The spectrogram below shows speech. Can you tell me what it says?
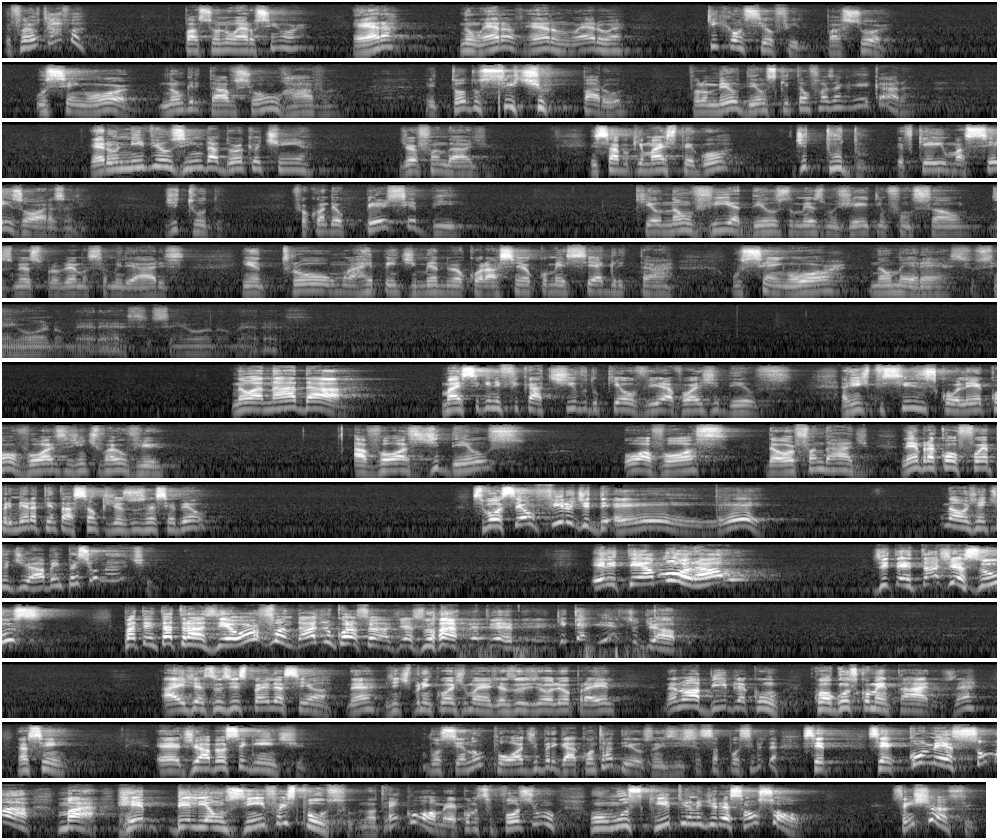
Eu falei, eu estava. Pastor, não era o senhor. Era? Não era? Era, não era, não era. O que, que aconteceu, filho? Pastor, o senhor não gritava, o senhor honrava. E todo o sítio parou. Falou, meu Deus, o que estão fazendo aqui, cara? Era o nívelzinho da dor que eu tinha, de orfandade. E sabe o que mais pegou? De tudo. Eu fiquei umas seis horas ali. De tudo. Foi quando eu percebi que eu não via Deus do mesmo jeito em função dos meus problemas familiares. E entrou um arrependimento no meu coração e eu comecei a gritar: O Senhor não merece, o Senhor não merece, o Senhor não merece. Não há nada mais significativo do que ouvir a voz de Deus. A gente precisa escolher qual voz a gente vai ouvir: a voz de Deus ou a voz da orfandade. Lembra qual foi a primeira tentação que Jesus recebeu? Se você é o filho de Deus. Ei, ei. Não, gente, o diabo é impressionante. Ele tem a moral de tentar Jesus para tentar trazer orfandade no coração. Jesus, o que, que é isso, diabo? Aí Jesus disse para ele assim, ó, né? A gente brincou hoje de manhã, Jesus olhou para ele, né, numa Bíblia com, com alguns comentários, né? Assim, é, diabo é o seguinte, você não pode brigar contra Deus, não existe essa possibilidade. Você, você começou uma, uma rebeliãozinha e foi expulso, não tem como, é como se fosse um, um mosquito indo em direção ao sol, sem chance.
